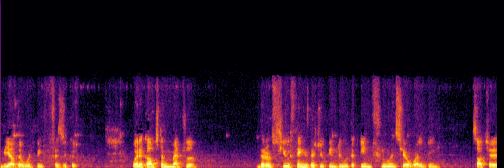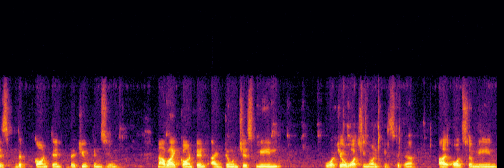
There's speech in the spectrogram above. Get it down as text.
the other would be physical. When it comes to mental, there are a few things that you can do to influence your well-being, such as the content that you consume. Now, by content, I don't just mean what you're watching on Instagram. I also mean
